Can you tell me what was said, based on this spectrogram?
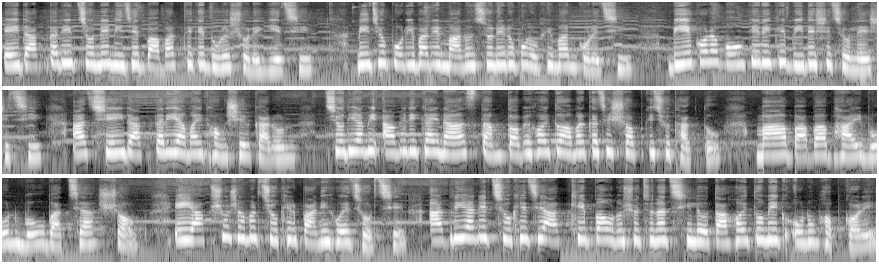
এই ডাক্তারির জন্যে নিজের বাবার থেকে দূরে সরে গিয়েছি। নিজ পরিবারের মানুষজনের উপর অভিমান করেছি। বিয়ে করা বউকে রেখে বিদেশে চলে এসেছি। আজ সেই ডাক্তারই আমায় ধ্বংসের কারণ। যদি আমি আমেরিকায় না আসতাম, তবে হয়তো আমার কাছে সব কিছু থাকতো। মা, বাবা, ভাই, বোন, বউ, বাচ্চা, সব। এই আফসোস আমার চোখের পানি হয়ে ঝরছে। আদ্রিয়ানের চোখে যে আক্ষেপ বা অনুশোচনা ছিল, তা হয়তো মেঘ অনুভব করে।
